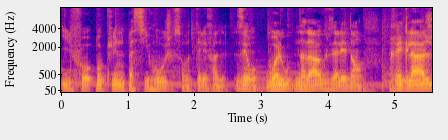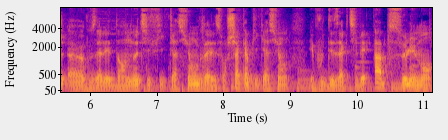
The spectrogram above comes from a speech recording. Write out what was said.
Il faut aucune pastille rouge sur votre téléphone. Zéro. Walou, nada. Vous allez dans réglages, euh, vous allez dans notifications, vous allez sur chaque application et vous désactivez absolument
